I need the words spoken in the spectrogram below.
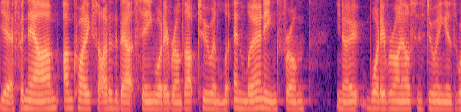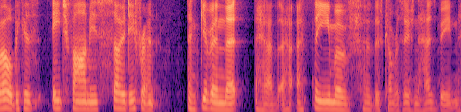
yeah, for now, I'm, I'm quite excited about seeing what everyone's up to and, and learning from, you know, what everyone else is doing as well, because each farm is so different. And given that a theme of this conversation has been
